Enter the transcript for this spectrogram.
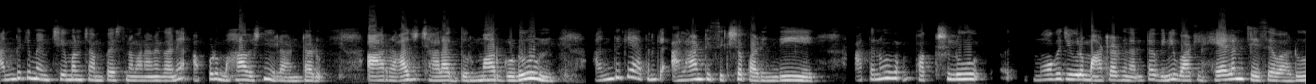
అందుకే మేము చీమలను చంపేస్తున్నాం అని అనగానే అప్పుడు మహావిష్ణువు ఇలా అంటాడు ఆ రాజు చాలా దుర్మార్గుడు. అందుకే అతనికి అలాంటి శిక్ష పడింది. అతను పక్షులు మూగజీవులు మాట్లాడుకుందంట విని వాటిని హేళన చేసేవాడు.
